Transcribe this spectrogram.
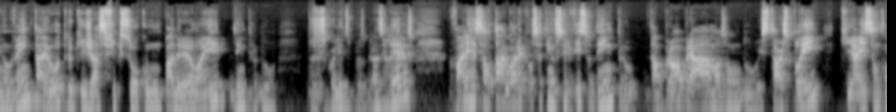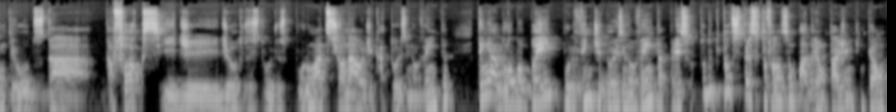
9,90 é outro que já se fixou como um padrão aí dentro do, dos escolhidos para os brasileiros. Vale ressaltar agora que você tem o serviço dentro da própria Amazon do Stars Play, que aí são conteúdos da, da Fox e de, de outros estúdios por um adicional de R$14,90. Tem a Globoplay por R$22,90, preço, tudo todos os preços que eu estou falando são padrão, tá, gente? Então,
